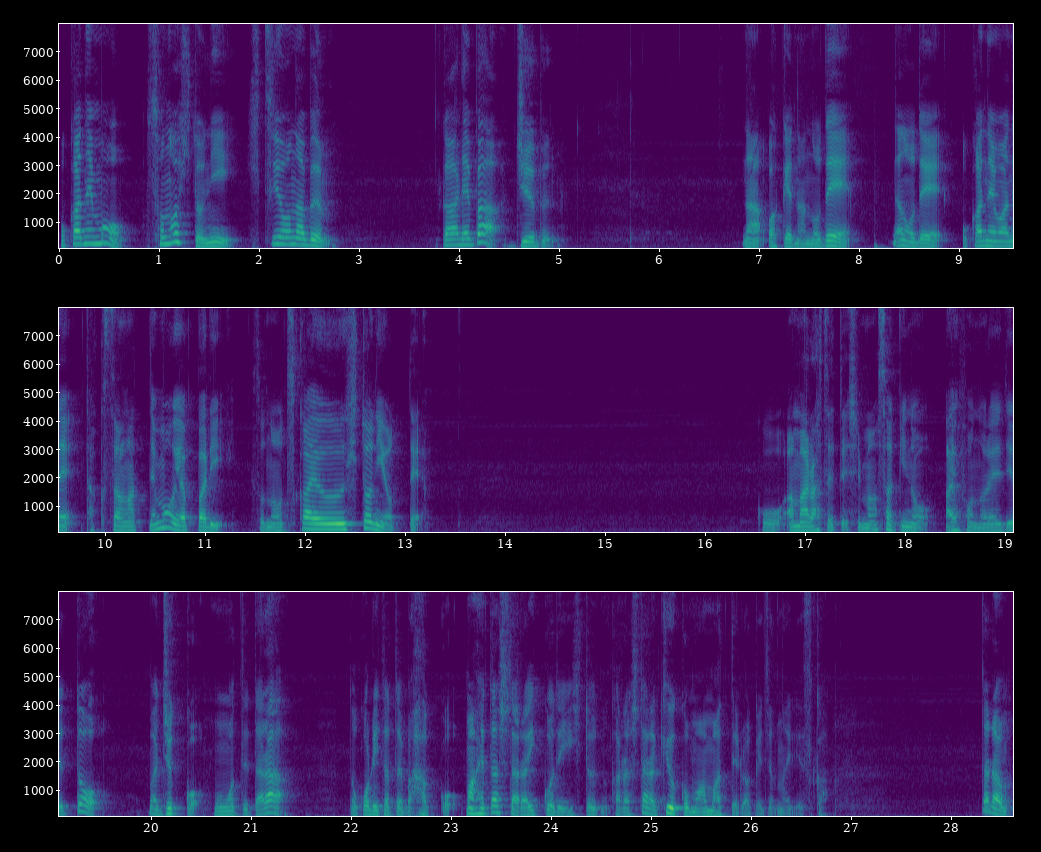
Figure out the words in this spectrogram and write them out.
お金もその人に必要な分があれば十分なわけなので、なのでお金はね、たくさんあってもやっぱりその使う人によってこう余らせてしまう。さっきの iPhone の例で言うと、まあ、10個も持ってたら残り例えば8個。まあ下手したら1個でいい人からしたら9個も余ってるわけじゃないですか。たら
